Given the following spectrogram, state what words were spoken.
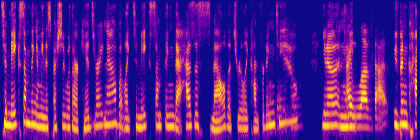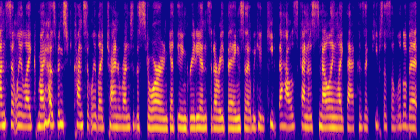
to make something, I mean, especially with our kids right now, but like to make something that has a smell that's really comforting to mm-hmm. you you know and i love that. we've been constantly like my husband's constantly like trying to run to the store and get the ingredients and everything so that we can keep the house kind of smelling like that because it keeps us a little bit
